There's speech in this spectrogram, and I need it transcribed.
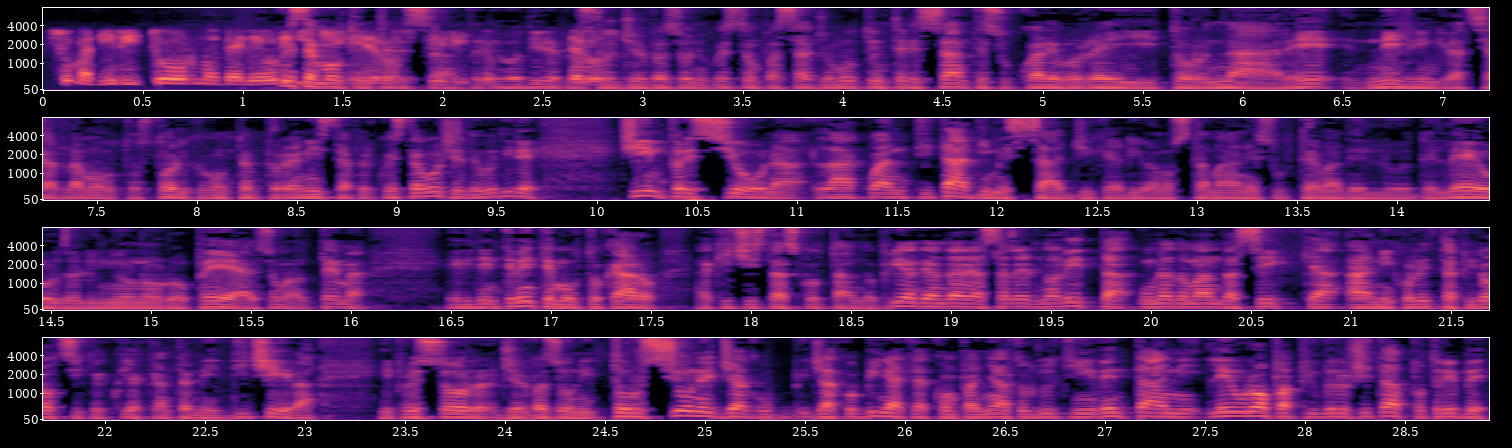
insomma, di ritorno delle origini. Questo è molto interessante, devo dire, professor dello... Gervasoni, questo è un passaggio molto interessante su quale vorrei tornare, nel ringraziarla molto, storico contemporaneista per questa voce, devo dire ci impressiona la quantità di messaggi che arrivano stamane sul tema del, dell'euro, dell'Unione Europea, insomma un tema evidentemente molto caro a chi ci sta ascoltando. Prima di andare a Salerno a Letta, una domanda secca a Nicoletta Pirozzi che è qui accanto a me. Diceva il professor Gervasoni, torsione giacobina che ha accompagnato gli ultimi ultimi vent'anni l'Europa a più velocità potrebbe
